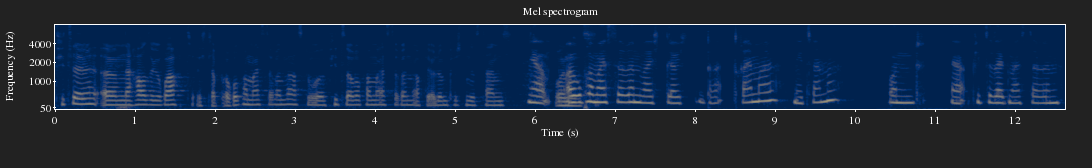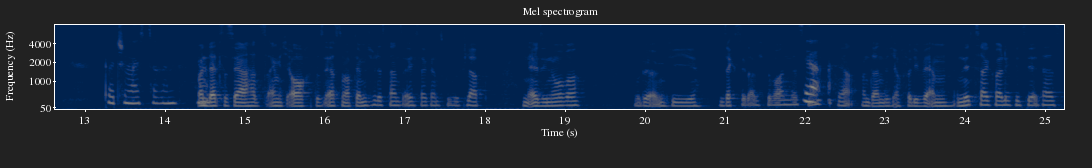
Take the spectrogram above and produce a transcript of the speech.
Titel ähm, nach Hause gebracht. Ich glaube, Europameisterin warst du, Vize-Europameisterin auf der olympischen Distanz. Ja, und Europameisterin war ich, glaube ich, drei, dreimal, nee, zweimal. Und ja, Vize-Weltmeisterin, deutsche Meisterin. Ja. Und letztes Jahr hat es eigentlich auch das erste Mal auf der Mitteldistanz ehrlich gesagt ganz gut geklappt. In Elsinore, wo du irgendwie Sechste, glaube ich, geworden bist. Ja. Ne? Ja. Und dann dich auch für die WM in Nizza qualifiziert hast.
